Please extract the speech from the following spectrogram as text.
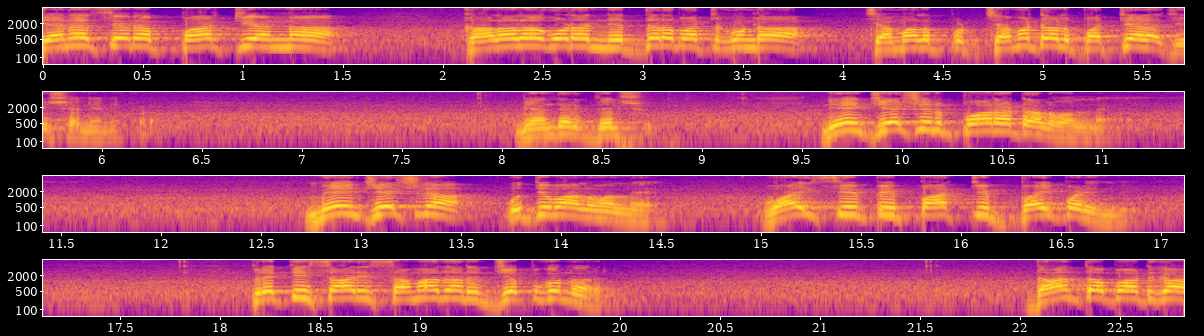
జనసేన పార్టీ అన్న కళలో కూడా నిద్ర పట్టకుండా చెమల చెమటలు పట్టేలా చేశాను నేను ఇక్కడ. మీ అందరికి తెలుసు. నేను చేసిన పోరాటాల వల్లనే మేము చేసిన ఉద్యమాల వల్లనే వైసీపీ పార్టీ భయపడింది. ప్రతిసారి సమాధానం చెప్పుకున్నారు. దాంతోపాటుగా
